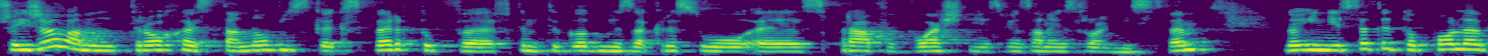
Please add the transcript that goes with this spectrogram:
Przejrzałam trochę stanowisk ekspertów w tym tygodniu z zakresu e, spraw właśnie związanych z rolnictwem. No i niestety to pole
